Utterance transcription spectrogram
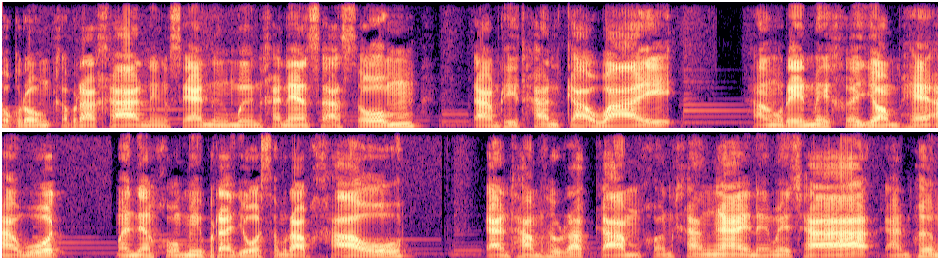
ตกลงกับราคา 110,000 คะแนนสะสม ตามที่ท่านกล่าวไว้ ทั้งเรียญไม่เคยยอมแพ้อาวุธ มันยังคงมีประโยชน์สำหรับเขา การทำธุรกรรมค่อนข้างง่ายในไม่ช้า การเพิ่ม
